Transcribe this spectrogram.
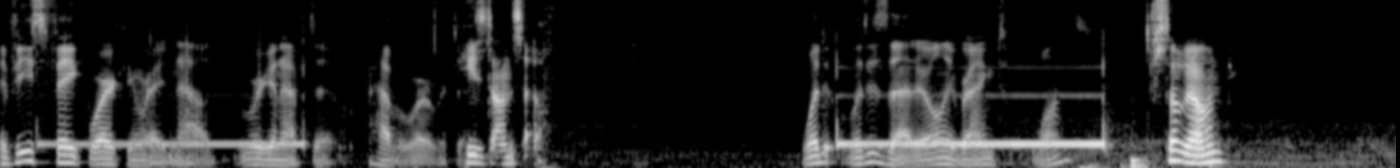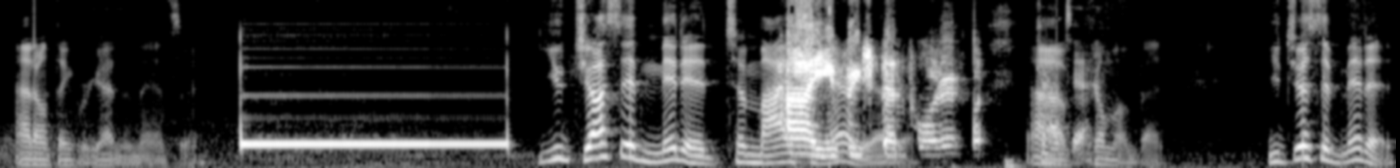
If he's fake working right now, we're gonna have to have a word with him. He's done so. What? What is that? It only ranked once. Still going. I don't think we're getting an answer. You just admitted to my. Ah, Hi, you've scenario. reached Ben Porter. Oh, come on, Ben. You just admitted.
